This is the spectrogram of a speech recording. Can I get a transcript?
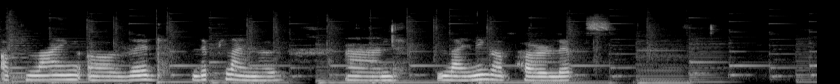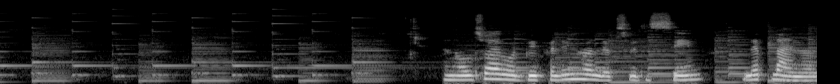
Applying a red lip liner and lining up her lips. And also I would be filling her lips with the same lip liner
